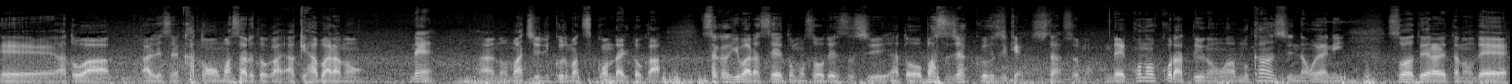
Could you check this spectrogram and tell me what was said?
えーあとはあれですね加藤勝とか秋葉原のねあの街に車突っ込んだりとか榊原生徒もそうですしあとバスジャック事件した人もでこの子らっていうのは無関心な親に育てられたので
